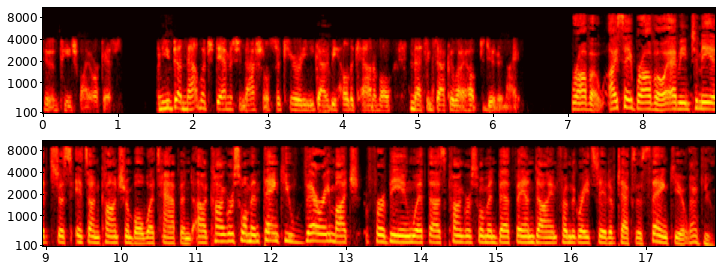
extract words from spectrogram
to impeach Mayorkas. When you've done that much damage to national security, you got to be held accountable, and that's exactly what I hope to do tonight. Bravo. I say bravo. I mean, to me, it's just, it's unconscionable what's happened. Uh, Congresswoman, thank you very much for being with us. Congresswoman Beth Van Duyne from the great state of Texas. Thank you. Thank you.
